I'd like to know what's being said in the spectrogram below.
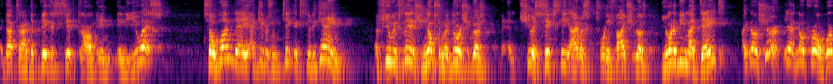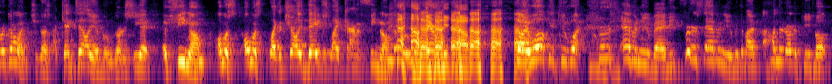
at that time, the biggest sitcom in in the U.S. So one day, I give her some tickets to the game. A few weeks later, she knocks on my door. She goes, she was 60, I was 25. She goes, "You want to be my date?" I go, "Sure, yeah, no problem. Where we going?" She goes, "I can't tell you, but we're going to see a, a phenom, almost almost like a Charlie Davies like kind of phenom." That we're going we go. so I walk into what? First Avenue, baby. First Avenue with about 100 other people.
